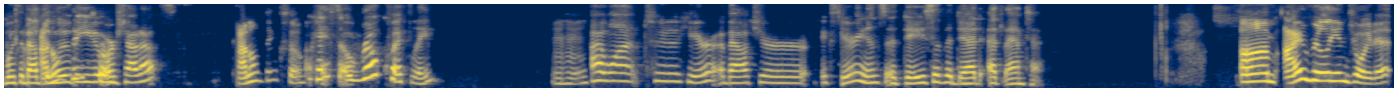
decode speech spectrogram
with about the movie so. or shout outs? I don't think so. Okay, so real quickly, hmm I want to hear about your experience at Days of the Dead Atlanta. Um, I really enjoyed it.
